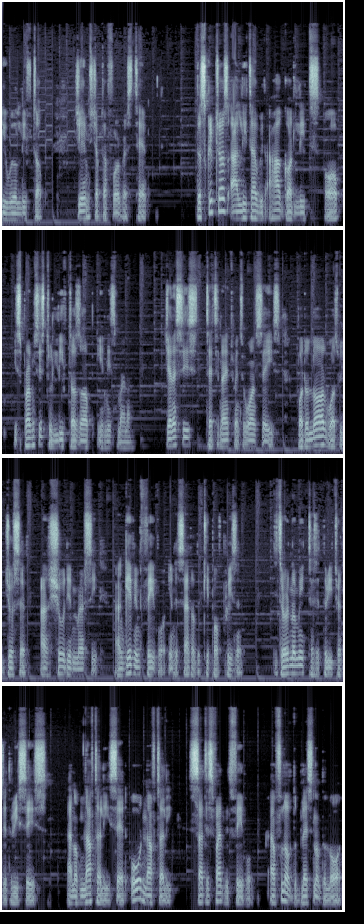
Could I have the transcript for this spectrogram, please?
He will lift up. James chapter 4, verse 10. The scriptures are littered with how God lifts up His promises to lift us up in His manner. Genesis 39:21 says, But the Lord was with Joseph and showed him mercy and gave him favor in the sight of the keeper of prison. Deuteronomy 33:23 says, And of Naphtali said, O Naphtali, satisfied with favor and full of the blessing of the Lord,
